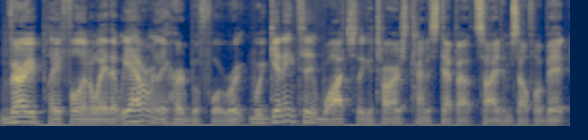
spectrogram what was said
very playful in a way that we haven't really heard before. We're, we're getting to watch the guitarist kind of step outside himself a bit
